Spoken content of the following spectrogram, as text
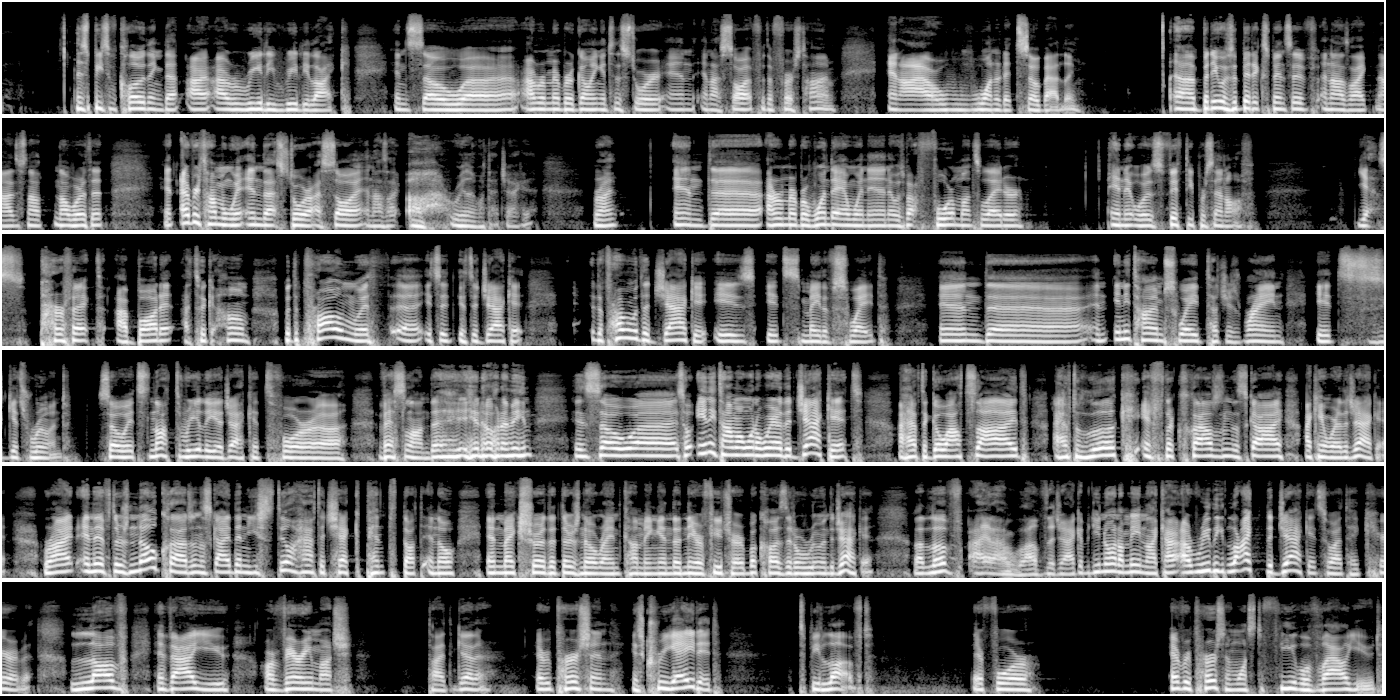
this piece of clothing that I, I really, really like. And so uh, I remember going into the store and, and I saw it for the first time and I wanted it so badly. Uh, but it was a bit expensive and I was like, no, nah, it's not, not worth it. And every time I went in that store, I saw it and I was like, oh, I really want that jacket. Right. And uh, I remember one day I went in, it was about four months later, and it was 50% off. Yes, perfect. I bought it. I took it home. But the problem with uh, it's a it's a jacket. The problem with the jacket is it's made of suede, and uh, and anytime suede touches rain, it gets ruined. So it's not really a jacket for uh, Vestland. you know what I mean? And so, uh, so anytime I want to wear the jacket, I have to go outside. I have to look. If there are clouds in the sky, I can't wear the jacket, right? And if there's no clouds in the sky, then you still have to check pent.no and make sure that there's no rain coming in the near future because it'll ruin the jacket. I love, I, I love the jacket, but you know what I mean? Like I, I really like the jacket, so I take care of it. Love and value are very much tied together. Every person is created to be loved. Therefore, every person wants to feel valued.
